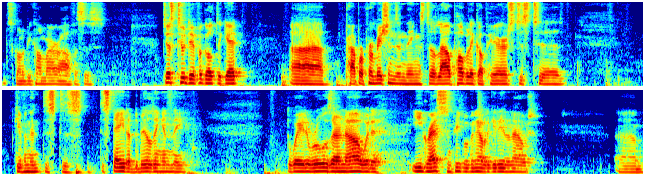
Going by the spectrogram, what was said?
It's going to become our offices. Just too difficult to get uh, proper permissions and things to allow public up here. It's just uh, given the, this, this, the state of the building and the the way the rules are now with egress and people being able to get in and out. Um,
